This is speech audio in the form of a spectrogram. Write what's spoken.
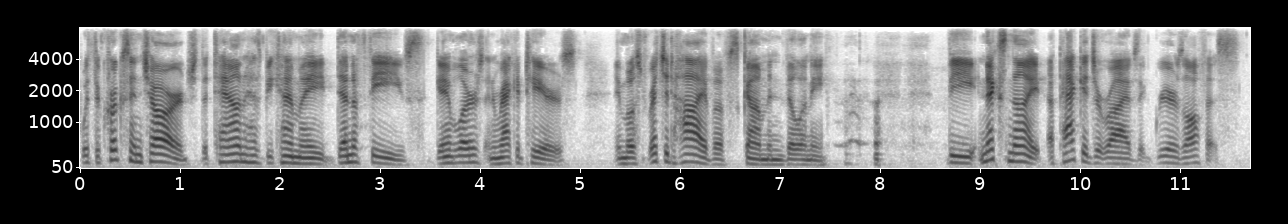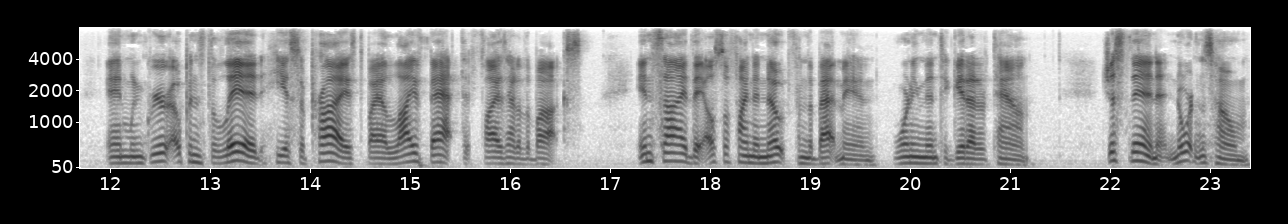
With the crooks in charge, the town has become a den of thieves, gamblers, and racketeers, a most wretched hive of scum and villainy. the next night, a package arrives at Greer's office. and when Greer opens the lid, he is surprised by a live bat that flies out of the box. Inside, they also find a note from the Batman warning them to get out of town. Just then, at Norton's home,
